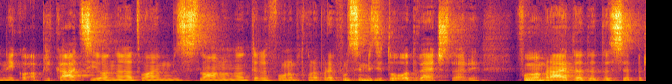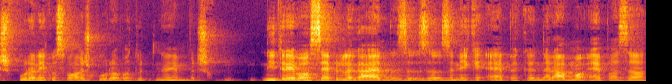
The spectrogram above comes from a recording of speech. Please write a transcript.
neko aplikacijo na tvojem zaslonu, na telefonu in tako naprej. Ful se mi zdi to odveč, stari. Ful imam raj, da, da, da se pač špura neko svojo špuro, pa tudi ne vem. Pač, ni treba vse prilagajati za, za, za neke epe, ker ne rabimo epa za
